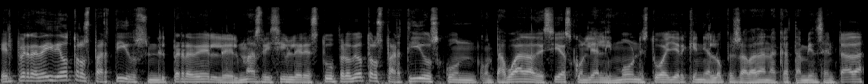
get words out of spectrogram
el PRD y de otros partidos. En el PRD el, más visible eres tú, pero de otros partidos con, con Tabuada, decías, con Lea Limón, estuvo ayer Kenia López Rabadán acá también sentada,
